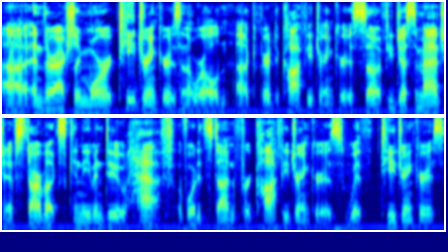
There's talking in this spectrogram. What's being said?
Uh, and they're actually more tea drinkers in the world uh, compared to coffee drinkers. So if you just imagine if Starbucks can even do half of what it's done for coffee drinkers with tea drinkers,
